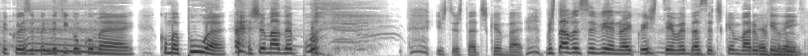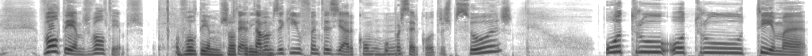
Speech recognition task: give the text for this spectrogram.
Que coisa, ainda ficam com uma, com uma pua, a chamada pua. Isto está a descambar. Mas estava-se a ver, não é? Com este tema está-se a descambar um É bocadinho. verdade. Voltemos, voltemos. Voltemos ao Portanto, estávamos aqui a fantasiar com Uhum. o parceiro com outras pessoas. Outro, outro tema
